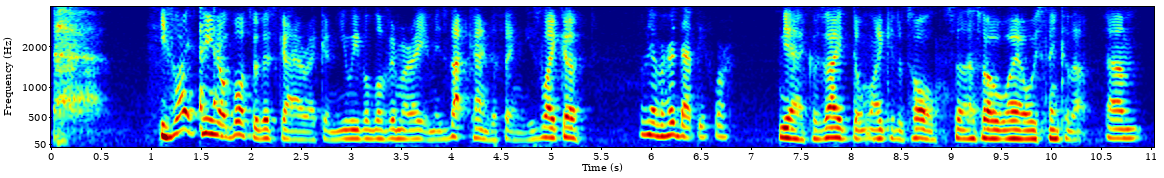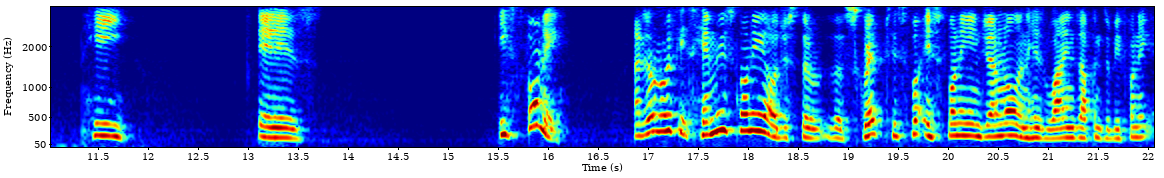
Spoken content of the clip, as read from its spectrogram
He's like peanut butter. This guy, I reckon. You either love him or hate him. It's that kind of thing. He's like a I've never heard that before. yeah, because I don't like it at all. So that's how why I always think of that. Um, he is. He's funny. I don't know if it's him who's funny or just the the script is fu- is funny in general, and his lines happen to be funny.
